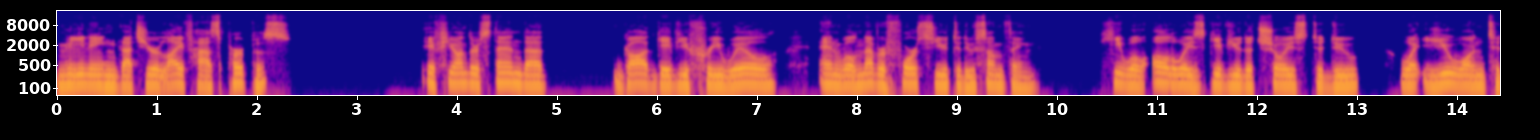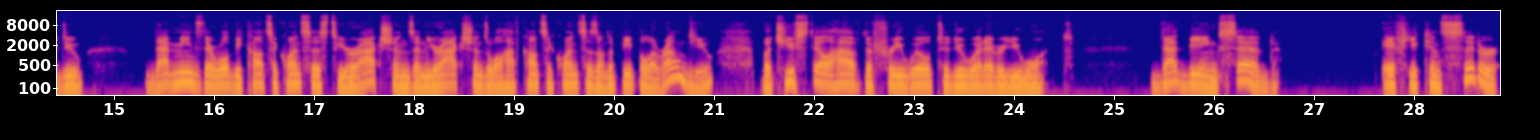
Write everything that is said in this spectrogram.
mm-hmm. meaning that your life has purpose. If you understand that God gave you free will and will never force you to do something, he will always mm-hmm. give you the choice to do what you want to do. That means there will be consequences to your actions, and your actions will have consequences on the people around you, but you still have the free will to do whatever you want. That being said, if you consider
